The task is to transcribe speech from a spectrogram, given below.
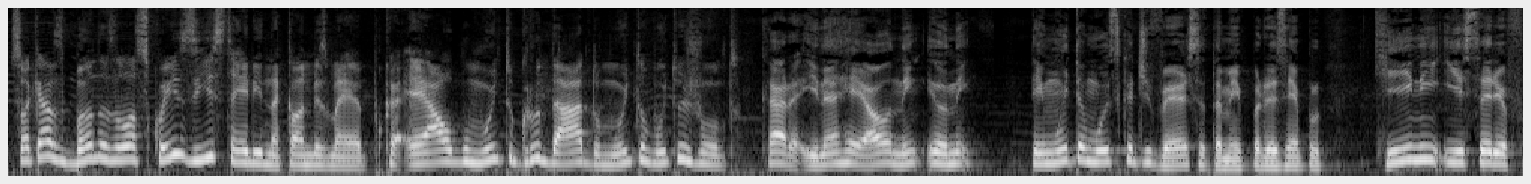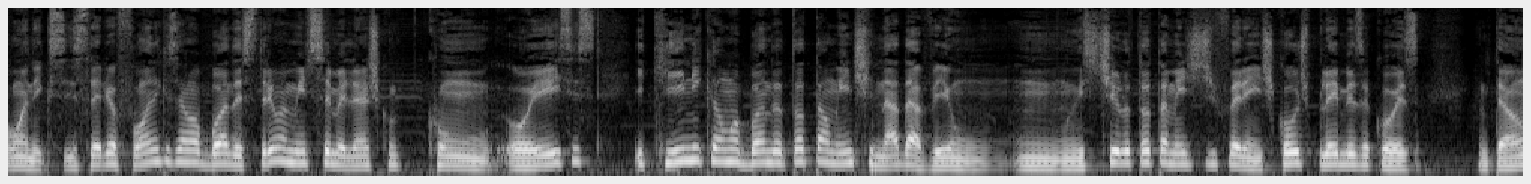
Só que as bandas, elas coexistem ali naquela mesma época. É algo muito grudado, muito, muito junto. Cara, e na real, nem, eu nem... Tem muita música diversa também, por exemplo, Kine e Stereophonics. Stereophonics é uma banda extremamente semelhante com, com Oasis, e Kine é uma banda totalmente nada a ver, um, um, estilo totalmente diferente. Coldplay, mesma coisa. Então,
